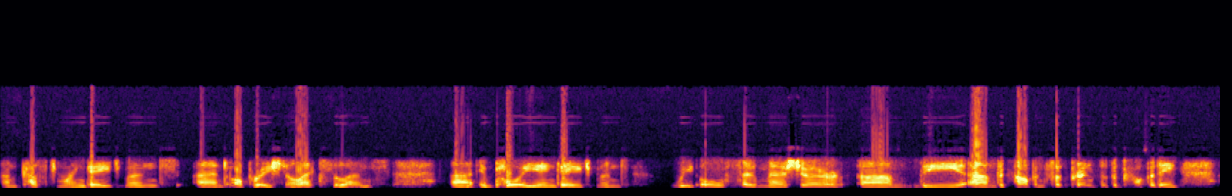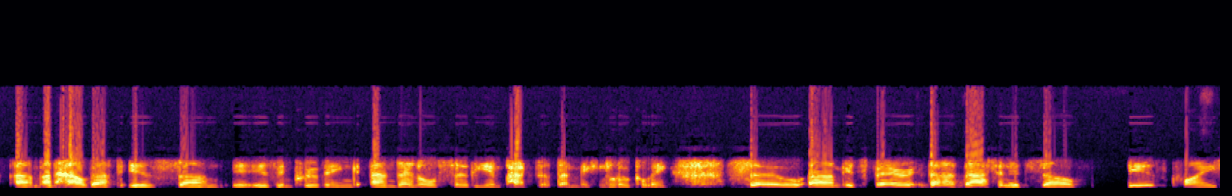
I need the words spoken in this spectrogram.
and customer engagement and operational excellence, uh, employee engagement, we also measure um, the um, the carbon footprint of the property um, and how that is um, is improving, and then also the impact that they're making locally. So um, it's very that that in itself is quite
